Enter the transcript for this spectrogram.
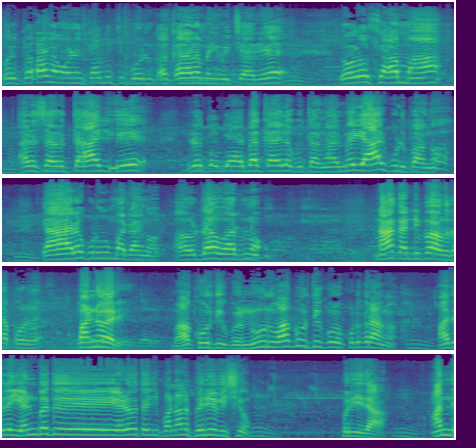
ஒரு கல்யாணம் ஒன்று தங்கச்சி பொண்ணு க- கல்யாணம் பண்ணி வச்சாரு. எவ்வளோ சாமான் அரச தாலி இருபத்தஞ்சாயிரரூபா கையில் கொடுத்தாங்க. அதுமாரி யார் கொடுப்பாங்க? யாரும் கொடுக்க மாட்டாங்க. அவர் தான் வரணும். நான் கண்டிப்பாக அவர் தான் போடுவேன். பண்ணுவார். வாக்குறுதி இப்போ நூறு வாக்குறுதி கொடுக்குறாங்க. அதில் எண்பது எழுபத்தஞ்சு பண்ணாலும் பெரிய விஷயம். புரியுதா? அந்த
